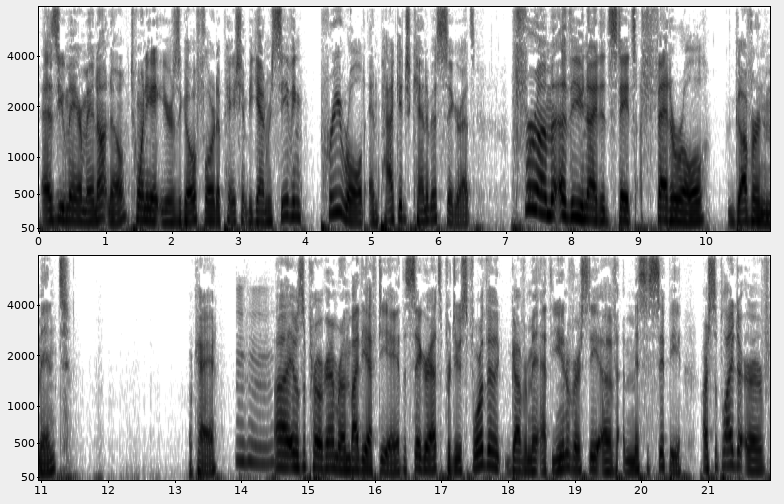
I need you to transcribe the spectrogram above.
as you may or may not know, 28 years ago, a Florida patient began receiving pre rolled and packaged cannabis cigarettes from the United States federal government. Okay. Mm-hmm. Uh, it was a program run by the FDA. The cigarettes produced for the government at the University of Mississippi are supplied to Irv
